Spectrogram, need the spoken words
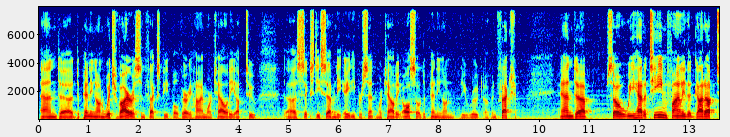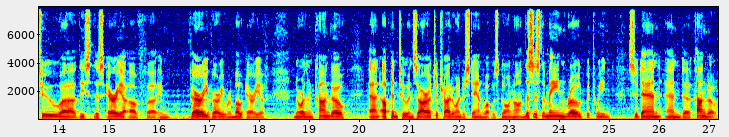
and uh, depending on which virus infects people, very high mortality, up to uh, 60, 70, 80% mortality, also depending on the route of infection. And uh, so we had a team finally that got up to uh, these, this area of, uh, in very, very remote area of northern Congo, and up into Nzara to try to understand what was going on. This is the main road between Sudan and uh, Congo,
